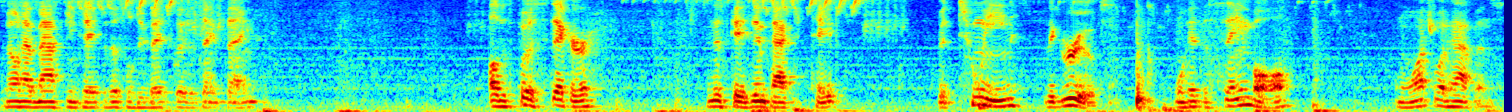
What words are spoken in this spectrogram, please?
We don't have masking tape, but this will do basically the same thing. I'll just put a sticker, in this case impact tape, between the grooves. We'll hit the same ball and watch what happens.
